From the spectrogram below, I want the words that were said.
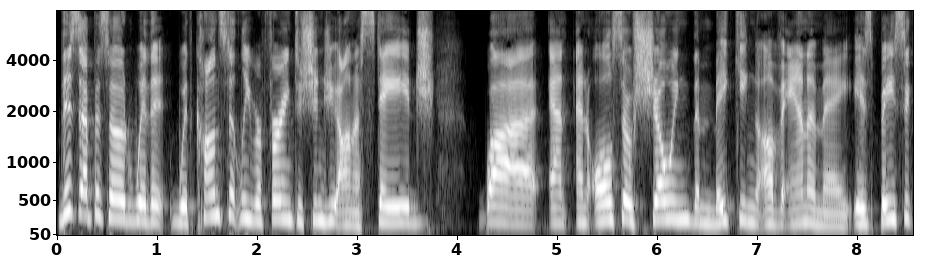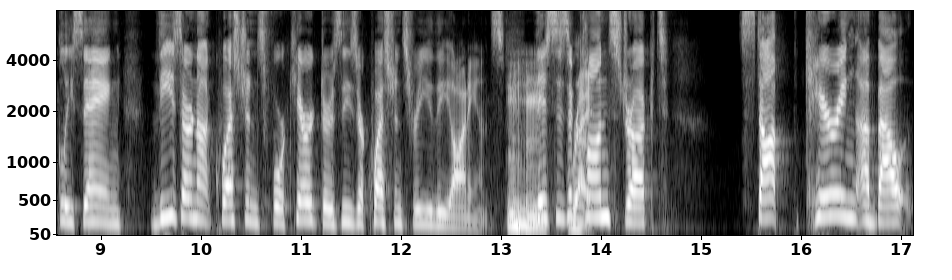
this episode with it with constantly referring to Shinji on a stage uh, and and also showing the making of anime is basically saying these are not questions for characters these are questions for you the audience. This is a Mm-hmm. Right. construct. Stop caring about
